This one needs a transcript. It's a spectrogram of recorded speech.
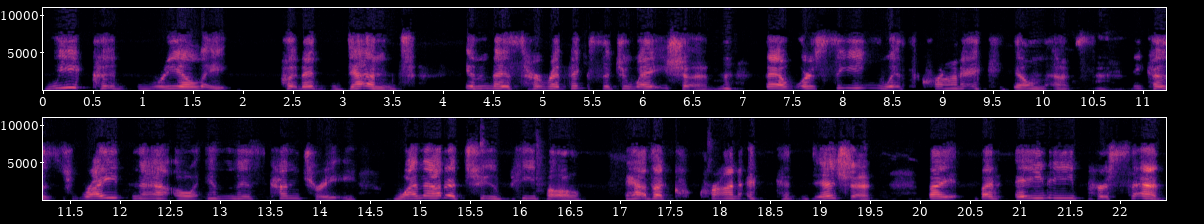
We could really put a dent in this horrific situation that we're seeing with chronic illness. Mm-hmm. Because right now in this country, one out of two people have a chronic condition, but, but 80%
